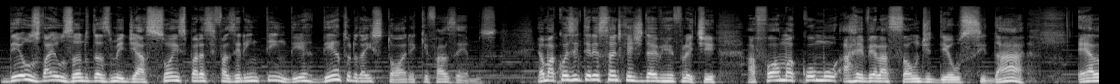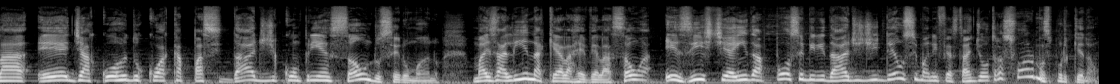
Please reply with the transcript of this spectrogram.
Deus vai usando das mediações para se fazer entender dentro da história que fazemos. É uma coisa interessante que a gente deve refletir. A forma como a revelação de Deus se dá, ela é de acordo com a capacidade de compreensão do ser humano. Mas ali naquela revelação existe ainda a possibilidade de Deus se manifestar de outras formas, por que não?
